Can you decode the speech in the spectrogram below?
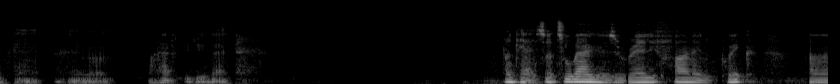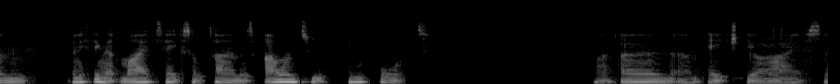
okay hang on. I have to do that Okay, so Toolbag is really fun and quick. Um, anything that might take some time is I want to import my own um, HDRI. So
